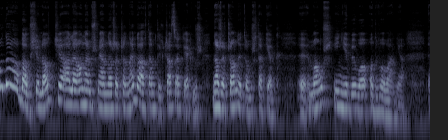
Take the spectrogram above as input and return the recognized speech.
podobał się Lotcie, ale ona już miała narzeczonego, a w tamtych czasach, jak już narzeczony, to już tak jak y, mąż i nie było odwołania. Y,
